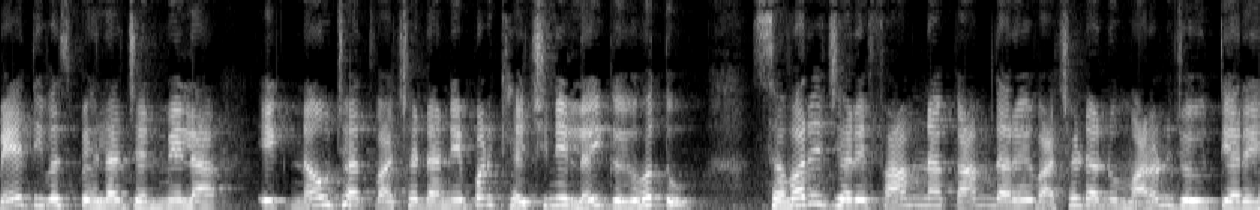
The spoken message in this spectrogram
બે દિવસ પહેલાં જન્મેલા એક નવજાત વાછરડાને પણ ખેંચીને લઈ ગયો હતો. સવારે જ્યારે ફાર્મના કામદારોએ વાછરડાનું મારણ જોયું ત્યારે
